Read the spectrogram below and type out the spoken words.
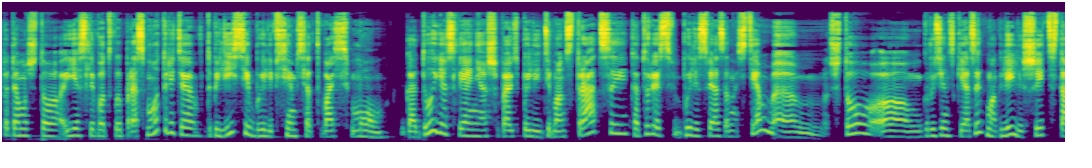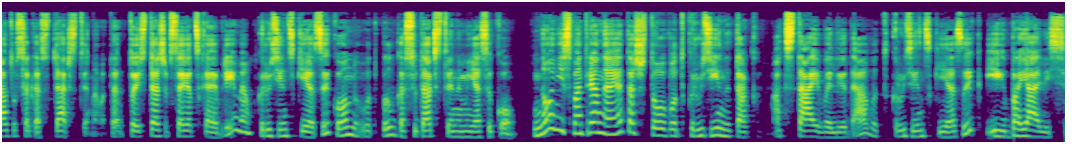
потому что если вот вы просмотрите, в Тбилиси были в 78 году, если я не ошибаюсь, были демонстрации, которые были связаны с тем, эм, что эм, грузинский язык могли лишить статуса государственного. То есть даже в советское время грузинский язык, он вот был государственным языком. Но несмотря на это, что вот грузины так отстаивали, да, вот грузинский язык и боялись,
